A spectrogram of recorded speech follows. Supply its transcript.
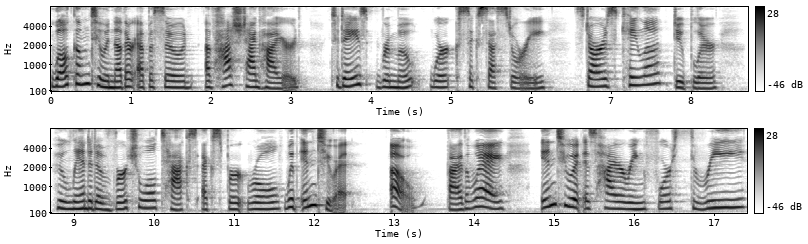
Welcome to another episode of Hashtag Hired. Today's remote work success story stars Kayla Dupler, who landed a virtual tax expert role with Intuit. Oh, by the way, Intuit is hiring for three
